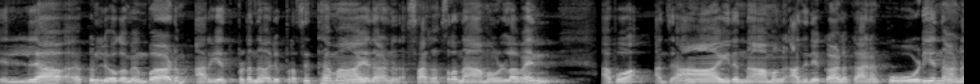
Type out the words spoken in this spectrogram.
എല്ലാവർക്കും ലോകമെമ്പാടും അറിയപ്പെടുന്ന ഒരു പ്രസിദ്ധമായതാണ്. സഹസ്രനാമമുള്ളവൻ. അപ്പോൾ അത് ആയിരം നാമങ്ങൾ അതിനേക്കാൾ കാലം കോടിയെന്നാണ്.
